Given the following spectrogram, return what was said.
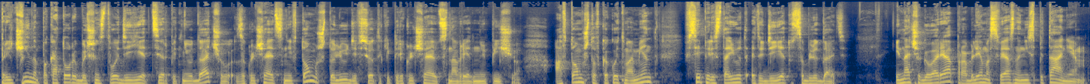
Причина, по которой большинство диет терпит неудачу, заключается не в том, что люди все-таки переключаются на вредную пищу, а в том, что в какой-то момент все перестают эту диету соблюдать. Иначе говоря, проблема связана не с питанием,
